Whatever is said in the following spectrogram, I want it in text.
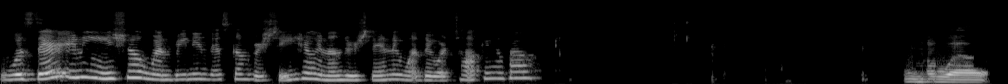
Was there any issue when reading this conversation and understanding what they were talking about? Well,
